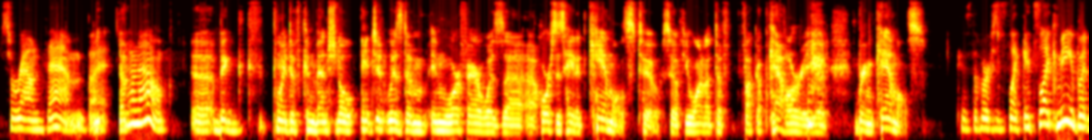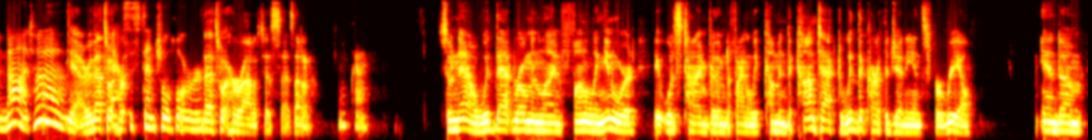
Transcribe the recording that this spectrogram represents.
surround them. But Yep. I don't know. Uh, a big point of conventional ancient wisdom in warfare was uh, uh, horses hated camels too. So if you wanted to fuck up cavalry, you'd bring camels. Because the horse is like, it's like me, but not. Ah. Yeah, or that's what Her- Existential horror. that's what Herodotus says. I don't know. okay. So now, with that Roman line funneling inward, it was time for them to finally come into contact with the Carthaginians for real. And um,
